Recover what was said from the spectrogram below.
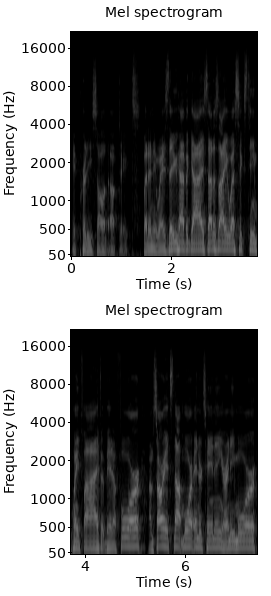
a pretty solid update. But anyways, there you have it, guys. That is iOS 16.5 beta 4. I'm sorry it's not more entertaining or any more,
